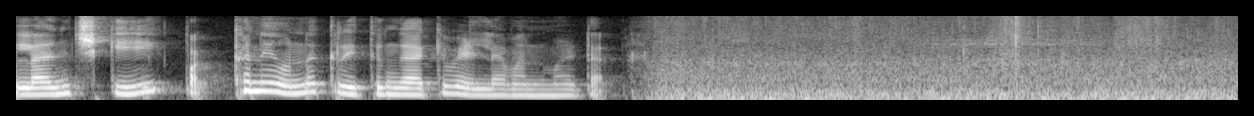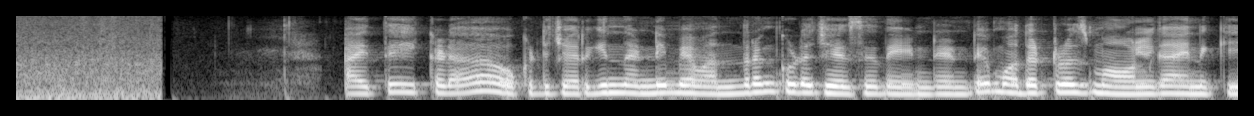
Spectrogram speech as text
లంచ్కి పక్కనే ఉన్న క్రితుంగాకి వెళ్ళామన్నమాట. అయితే ఇక్కడ ఒకటి జరిగిందండి. మేమందరం కూడా చేసేది ఏంటంటే మొదటి రోజు మామూలుగా ఆయనకి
